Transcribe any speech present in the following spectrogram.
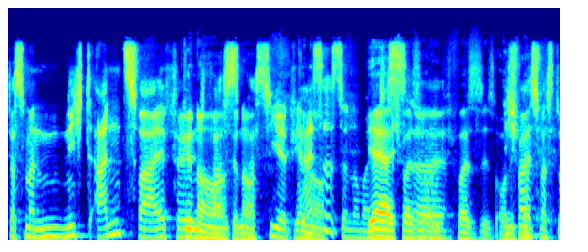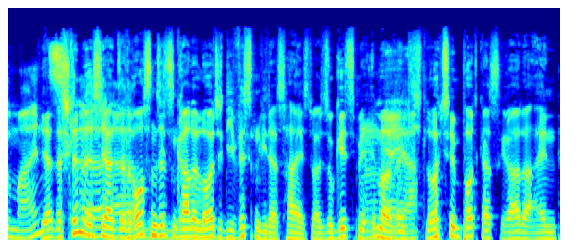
dass man nicht anzweifelt, genau, was genau, passiert. Wie genau. heißt das denn nochmal? Ja, ja ich weiß, äh, ich weiß es auch nicht. Ich weiß, was du meinst. Ja, das Schlimme ist ja, da draußen sitzen gerade Leute, die wissen, wie das heißt, weil so geht es mir immer, wenn sich Leute im Podcast gerade einen,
